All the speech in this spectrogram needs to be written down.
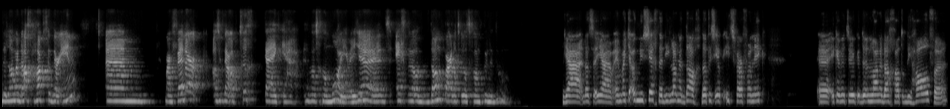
De, lange dag hakte erin. Um, maar verder, als ik daarop terugkijk, ja, het was gewoon mooi, weet je. Het is echt wel dankbaar dat we dat gewoon kunnen doen. Ja, dat, ja, en wat je ook nu zegt, hè, die lange dag, dat is ook iets waarvan ik... Uh, ik heb natuurlijk een lange dag gehad op die halve.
